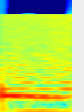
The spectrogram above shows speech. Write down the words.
Yeah.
